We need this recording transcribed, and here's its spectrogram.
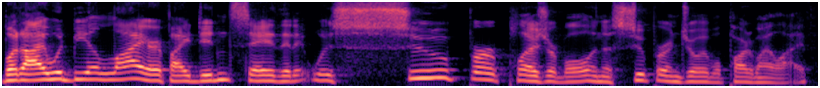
But I would be a liar if I didn't say that it was super pleasurable and a super enjoyable part of my life.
